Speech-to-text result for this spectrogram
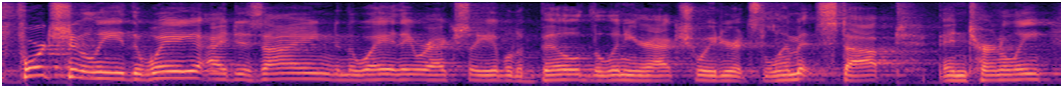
fortunately, the way I designed and the way they were actually able to build the linear actuator, it's limit stopped internally.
